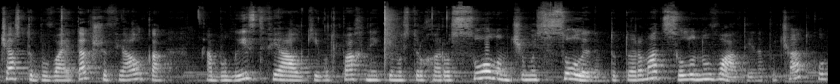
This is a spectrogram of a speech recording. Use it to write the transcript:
Часто буває так, що фіалка або лист фіалки от пахне якимось трохи розсолом, чимось соленим. Тобто аромат солонуватий на початку,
